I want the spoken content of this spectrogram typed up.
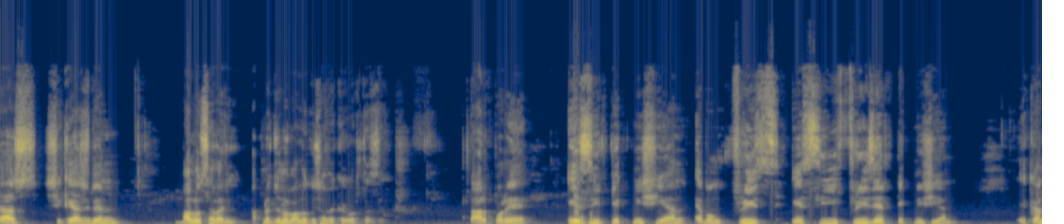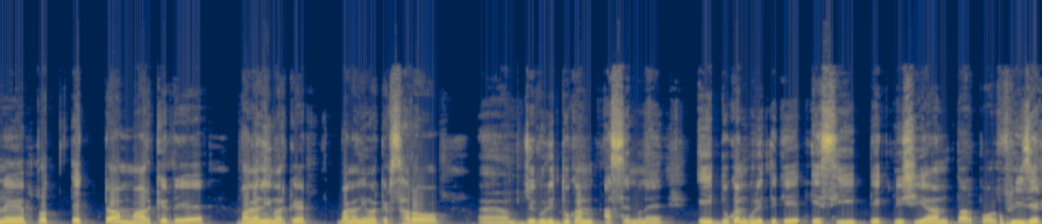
কাজ শিখে আসবেন, ভালো স্যালারি আপনার জন্য ভালো কিছু অপেক্ষা করতেছে। তারপরে এসি টেকনিশিয়ান এবং ফ্রিজ, এসি ফ্রিজের টেকনিশিয়ান। এখানে প্রত্যেকটা মার্কেটে, বাঙালি মার্কেট বাঙালি মার্কেট ছাড়াও যেগুলি দোকান আছে মানে এই দোকানগুলি থেকে এসি টেকনিশিয়ান, তারপর ফ্রিজের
